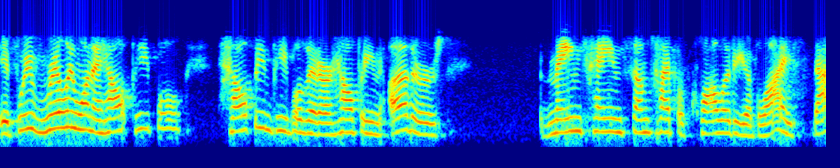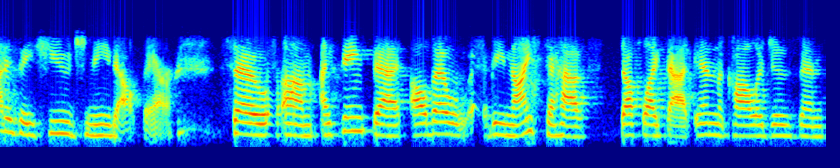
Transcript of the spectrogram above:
if we really want to help people, helping people that are helping others – maintain some type of quality of life, that is a huge need out there. So um, I think that although it'd be nice to have stuff like that in the colleges and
